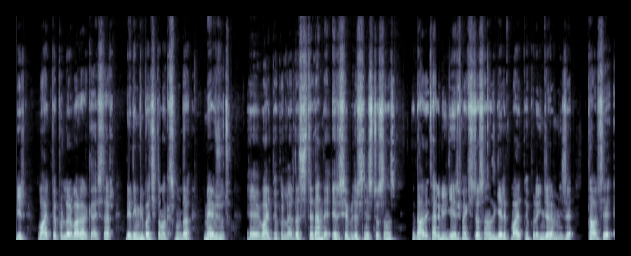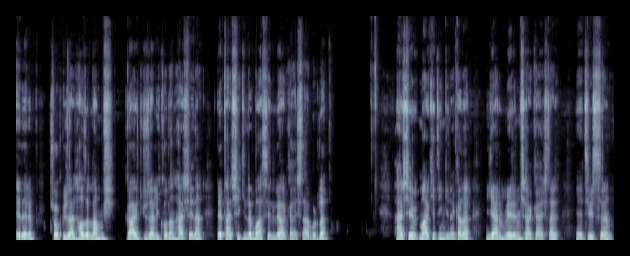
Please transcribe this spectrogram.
bir white paper'ları var arkadaşlar. Dediğim gibi açıklama kısmında mevcut e, white paper'ları da siteden de erişebilirsiniz istiyorsanız. Daha detaylı bilgi erişmek istiyorsanız gelip white paper'ı incelemenizi tavsiye ederim. Çok güzel hazırlanmış. Gayet güzel ikodan her şeyden detaylı şekilde bahsediliyor arkadaşlar burada. Her şey marketingine kadar yer verilmiş arkadaşlar. E, Twitter'ın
